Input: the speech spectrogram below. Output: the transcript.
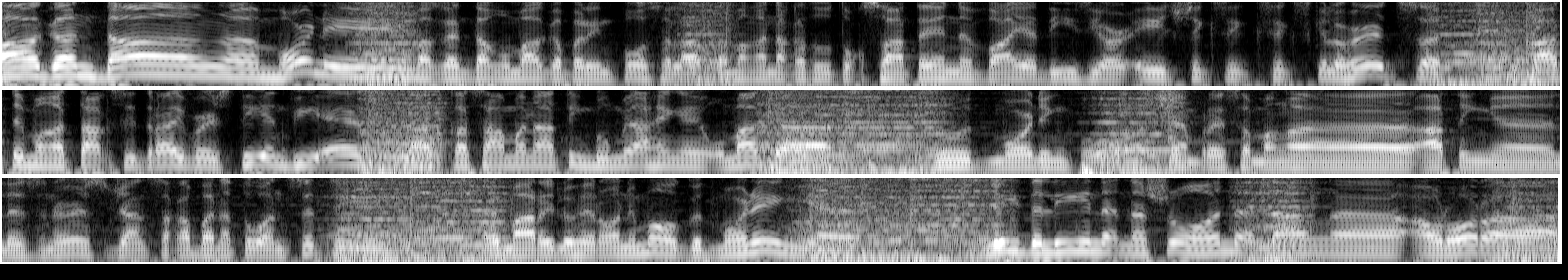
Magandang uh, morning, magandang umaga pa rin po sa lahat ng mga nakatutok sa atin via DZRH 666 kHz sa ating mga taxi drivers TNVS na kasama nating bumiyahe ngayong umaga. Good morning po at syempre sa mga ating uh, listeners dyan sa Cabanatuan City. Eh, Marilu Geronimo, good morning. Leidalin Nacion ng uh, Aurora,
